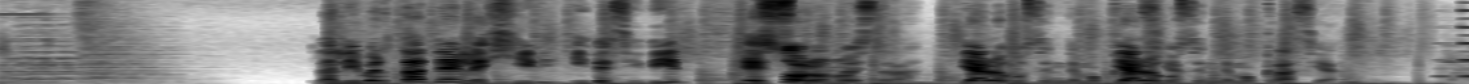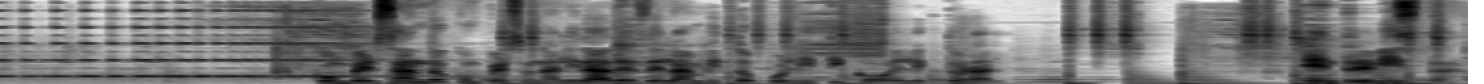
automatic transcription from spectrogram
La libertad de elegir y decidir es solo nuestra. Diálogos en democracia. Diálogos en democracia conversando con personalidades del ámbito político electoral. Entrevista.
